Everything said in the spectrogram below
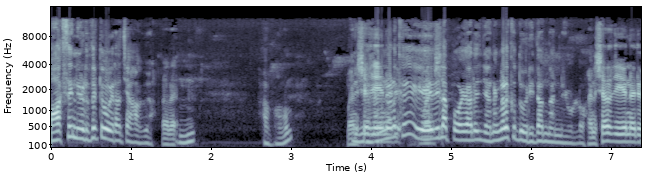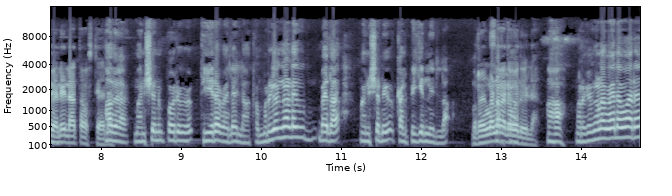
വാക്സിൻ എടുത്തിട്ട് വരാ ചാകുക. അപ്പം ജനങ്ങൾക്ക് ഏതിലെ പോയാലും ജനങ്ങൾക്ക് ദുരിതം തന്നെയുള്ളൂ. മനുഷ്യരുടെ ജീവന് ഒരു വിലയില്ലാത്ത അവസ്ഥയാണ്. അതെ മനുഷ്യനിപ്പോ ഒരു തീരെ വില ഇല്ലാത്ത മൃഗങ്ങളെ വില മനുഷ്യന് കൽപ്പിക്കുന്നില്ല. മൃഗങ്ങളെ വില പോലും ഇല്ല. ആ മൃഗങ്ങളെ വില വരെ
